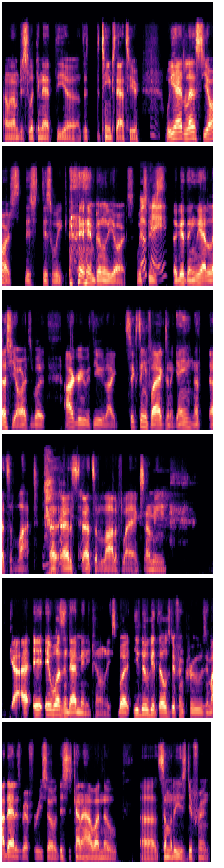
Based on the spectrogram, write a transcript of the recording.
Um, I'm just looking at the uh the, the team stats here. Mhm. We had less yards this this week in penalty yards, which Okay. is a good thing. We had less yards, but I agree with you. Like 16 flags in a game, that that's a lot. That, that's that's a lot of flags. I mean, it, it wasn't that many penalties, but you do get those different crews. And my dad is referee, so this is kind of how I know uh, some of these different.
